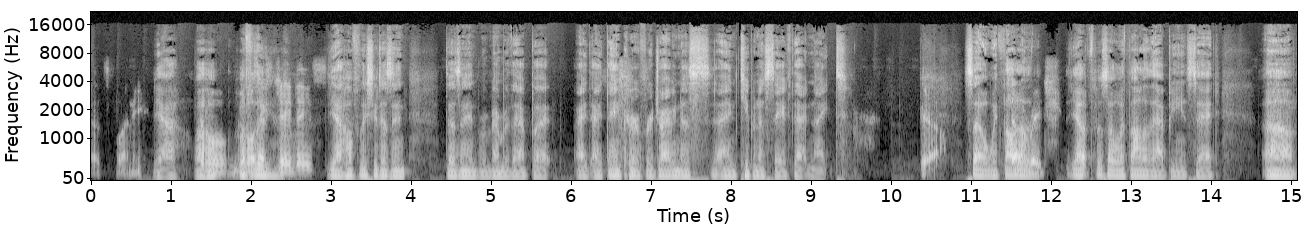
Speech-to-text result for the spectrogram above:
that's funny. Yeah. Well, little, little SJ days. Yeah. Hopefully she doesn't doesn't remember that, but I, I thank her for driving us and keeping us safe that night. Yeah. So with all of, yep. So with all of that being said, um,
